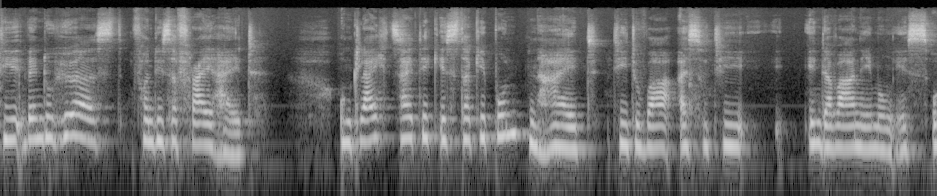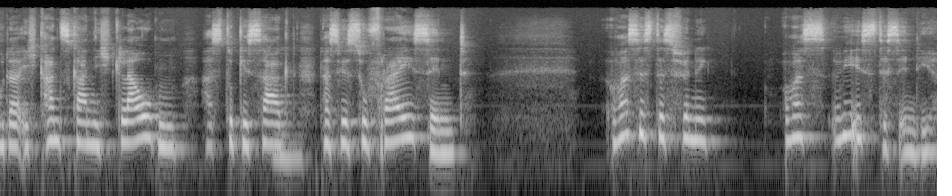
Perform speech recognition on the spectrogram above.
die, wenn du hörst von dieser Freiheit und gleichzeitig ist da Gebundenheit, die du war, also die in der Wahrnehmung ist. Oder ich kann es gar nicht glauben, hast du gesagt, mhm. dass wir so frei sind. Was ist das für eine, was, wie ist es in dir?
